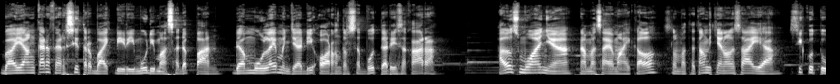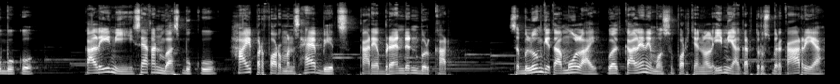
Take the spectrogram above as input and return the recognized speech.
Bayangkan versi terbaik dirimu di masa depan dan mulai menjadi orang tersebut dari sekarang. Halo semuanya, nama saya Michael. Selamat datang di channel saya, Sikutu Buku. Kali ini saya akan membahas buku High Performance Habits karya Brandon Burkhardt. Sebelum kita mulai, buat kalian yang mau support channel ini agar terus berkarya,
